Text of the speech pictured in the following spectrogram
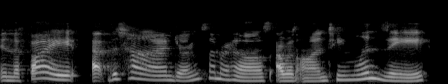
in the fight at the time during Summer House, I was on Team Lindsay,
